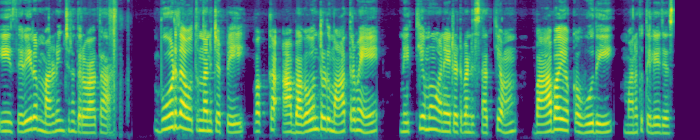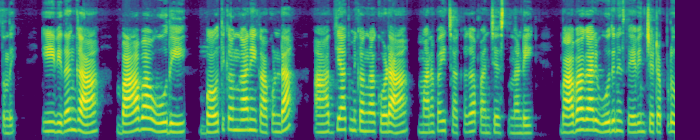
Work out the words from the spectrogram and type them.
ఈ శరీరం మరణించిన తర్వాత బూడిద అవుతుందని చెప్పి ఒక్క ఆ భగవంతుడు మాత్రమే నిత్యము అనేటటువంటి సత్యం బాబా యొక్క ఊది మనకు తెలియజేస్తుంది. ఈ విధంగా బాబా ఊది భౌతికంగానే కాకుండా ఆధ్యాత్మికంగా కూడా మనపై చక్కగా పనిచేస్తుందండి. బాబా గారి ఊదిని సేవించేటప్పుడు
